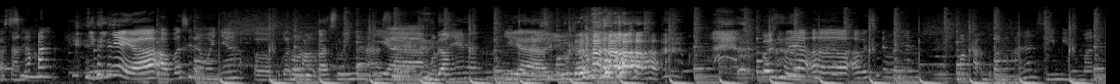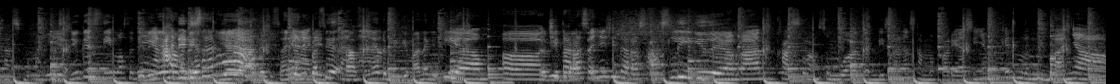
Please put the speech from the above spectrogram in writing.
di sana kan ininya ya apa sih namanya Eh, bukan produk aslinya iya. Gudangnya. iya gudang. maksudnya eh, apa sih namanya maka bukan makanan sih minuman khas bukan khas Iya. juga sih maksudnya Jadi yang emang ada di sana Iya ada di sana. Jadi pasti rasanya lebih gimana gitu ya? iya Lebih cita berasa rasanya cita rasa asli gitu ya kan khas langsung buatan di sana sama variasinya mungkin lebih banyak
